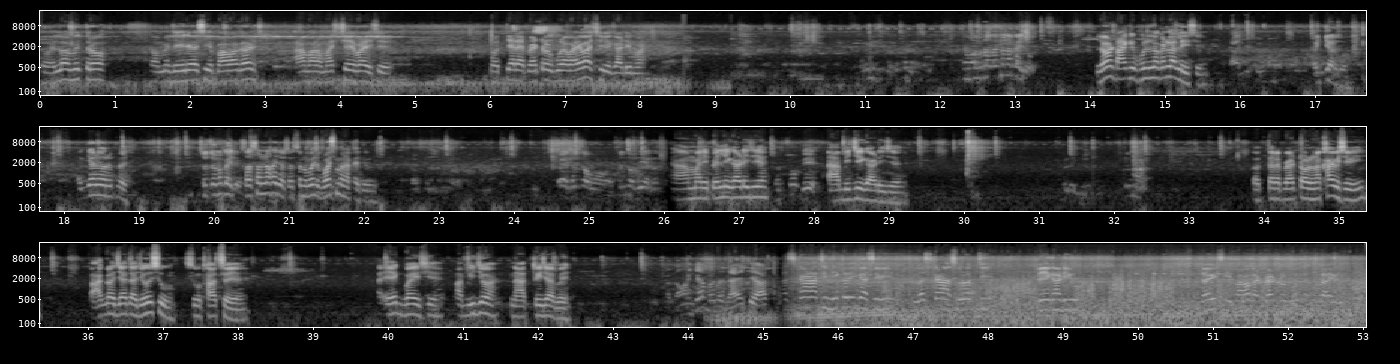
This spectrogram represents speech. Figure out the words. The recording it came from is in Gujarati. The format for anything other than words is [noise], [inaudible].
તો હેલો મિત્રો અમે જઈ રહ્યા છીએ પાવાગઢ. આ મારો માસ્યભાઈ છે. તો અત્યારે પેટ્રોલ પુરાવા આવ્યા છીએ ગાડીમાં. જો ટાંકી ફૂલનો કેટલા લઈ છે? અગિયારસો. અગિયારસો રૂપિયા દો. છસો નખાઈ દો નખાઈ દેવું આ અમારી પહેલી ગાડી છે. આ બીજી ગાડી છે. અત્યારે પેટ્રોલ નખાવી છે આગળ જતા જોઈશું શું થશે. એક ભાઈ છે, આ બીજો, ને આ ત્રીજા ભાઈ. છે લસકાણાથી નીકળી ગયા છે લસકાણા સુરતથી બે ગાડીઓ. જઈ છીએ પાવાગઢ પેટ્રોલ પુરાવ્યું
